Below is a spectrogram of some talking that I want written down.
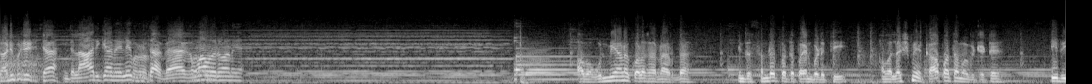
உங்களுக்கு அடிபட்டுச்சா இந்த லாரிக்கானையிலே இப்படிதான் வேகமா வருவானுங்க. அவ உண்மையான கொலகாரனா இருந்தா இந்த சந்தர்ப்பத்தை பயன்படுத்தி அவன் லட்சுமியை காப்பாத்தாம விட்டுட்டு இது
